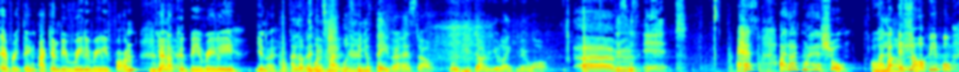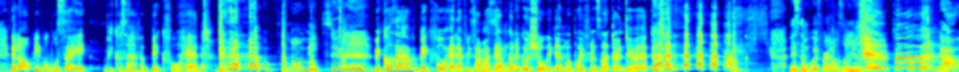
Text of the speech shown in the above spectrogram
everything. I can be really really fun, Yeah, and I could be really you know. I love it. What's like? What's been your favorite hairstyle? What have you done? And you're like, you know what? Um, This was it. hairst- I like my hair short. Oh, I But love a lot of people, a lot of people will say because I have a big forehead. oh, me too. because I have a big forehead, every time I say I'm gonna go short again, my boyfriend's like, "Don't do it." Listen, boyfriend, I was on your side. Go for it. now,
